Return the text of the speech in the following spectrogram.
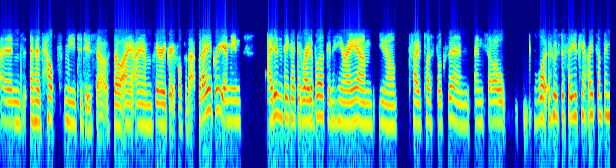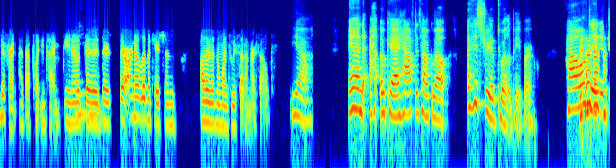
and and has helped me to do so. So I, I am very grateful for that. But I agree. I mean, I didn't think I could write a book, and here I am. You know, five plus books in and so what who's to say you can't write something different at that point in time? You know yeah. the, there's there are no limitations other than the ones we set on ourselves. Yeah. And okay i have to talk about a history of toilet paper. How did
